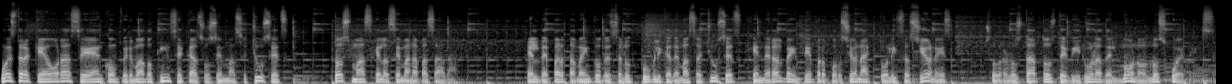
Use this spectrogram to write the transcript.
muestra que ahora se han confirmado 15 casos en Massachusetts, dos más que la semana pasada. El Departamento de Salud Pública de Massachusetts generalmente proporciona actualizaciones sobre los datos de viruela del mono los jueves.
